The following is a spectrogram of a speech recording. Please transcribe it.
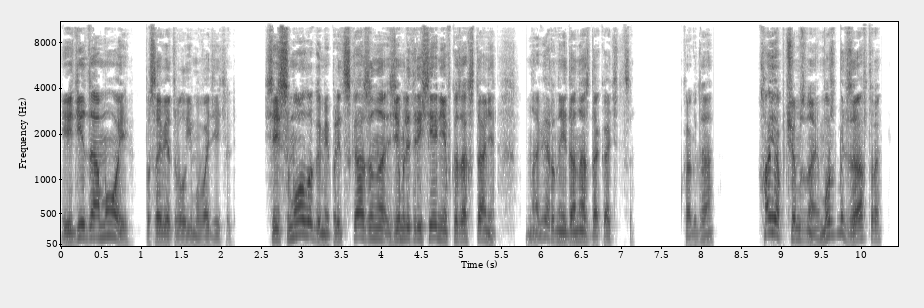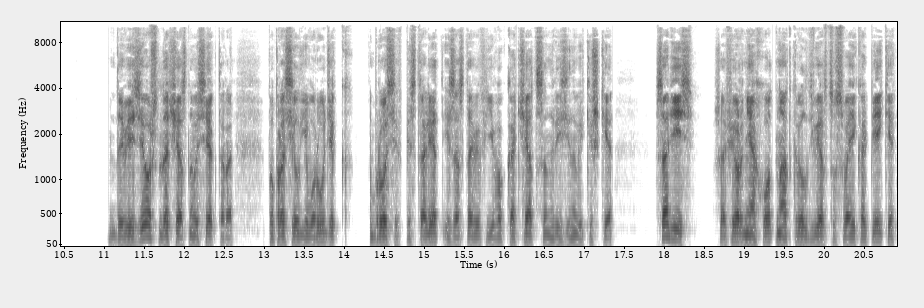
«Иди домой», — посоветовал ему водитель. «Сейсмологами предсказано землетрясение в Казахстане. Наверное, и до нас докатится». «Когда?» «А я почем знаю. Может быть, завтра». «Довезешь до частного сектора?» — попросил его Рудик, бросив пистолет и заставив его качаться на резиновой кишке. «Садись». Шофер неохотно открыл дверцу своей копейки.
